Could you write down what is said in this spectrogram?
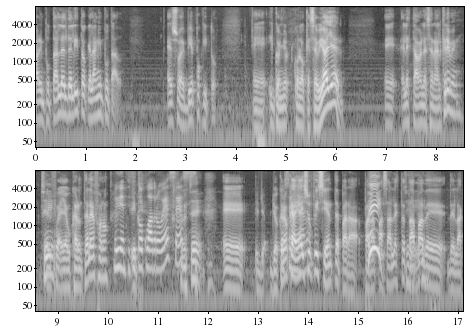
para imputarle el delito que le han imputado. Eso es bien poquito. Eh, y con, con lo que se vio ayer, eh, él estaba en la escena del crimen. Sí. Él fue allá a buscar un teléfono. Lo identificó Y- cuatro veces. Sí. Eh, yo, yo creo que ahí hay suficiente para, para Sí. pasarle esta Sí. etapa de, de la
